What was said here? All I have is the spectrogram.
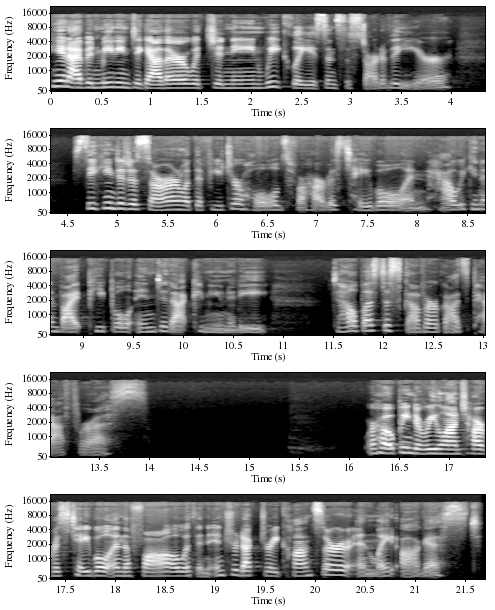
He and I have been meeting together with Janine weekly since the start of the year, seeking to discern what the future holds for Harvest Table and how we can invite people into that community to help us discover God's path for us. We're hoping to relaunch Harvest Table in the fall with an introductory concert in late August.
